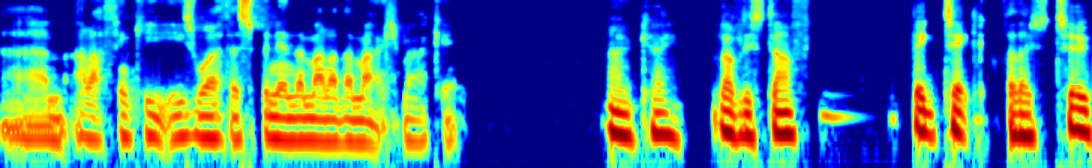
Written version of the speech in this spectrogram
Um, and I think he, he's worth a spin in the man of the match market. Okay, lovely stuff. Big tick for those two.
